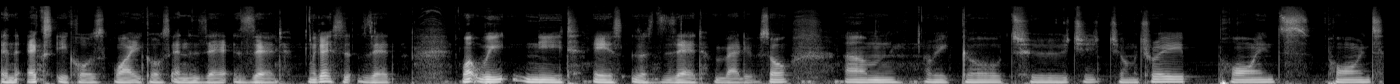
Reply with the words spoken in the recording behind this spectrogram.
an X equals Y equals and Z, Z. Okay, Z. What we need is the Z value. So um, we go to ge geometry, points, point,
